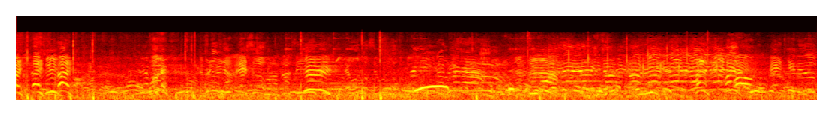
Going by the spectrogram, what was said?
¡Ey, ey, ey! ¡Eso! ¡Sí! ¡Segundo, segundo! ¡Vale, vale! ¡Tiene dos!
